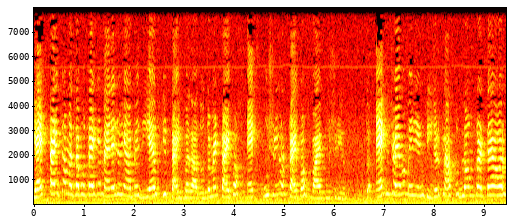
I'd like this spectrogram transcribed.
गेट टाइप का मतलब होता है कि मैंने जो यहाँ पे दिया है उसकी टाइप बता दो। तो मैं टाइप ऑफ़ एक्स पूछ रही हूँ और टाइप ऑफ़ वाई पूछ रही हूँ। तो एक्स जो है वो मेरी इंटीजर क्लास को बिलोंग करता है और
